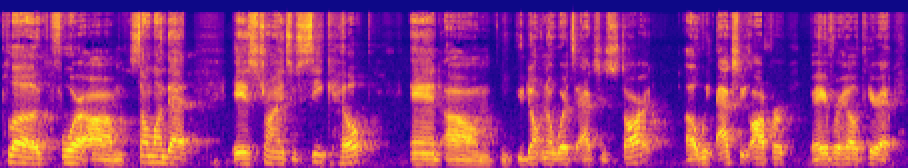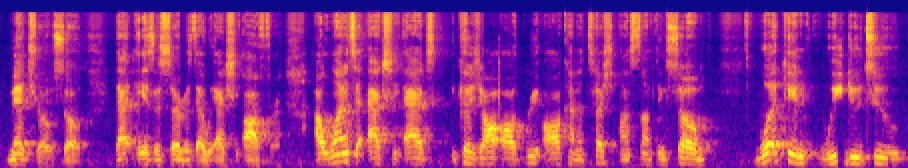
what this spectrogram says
plug for um, someone that is trying to seek help and um, you don't know where to actually start uh, we actually offer behavioral health here at Metro. So that is a service that we actually offer. I wanted to actually ask because y'all all three all kind of touched on something. So, what can we do to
